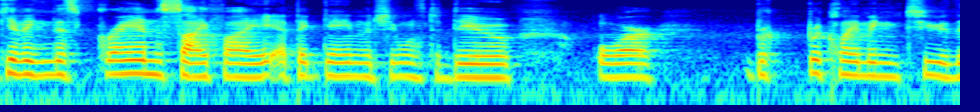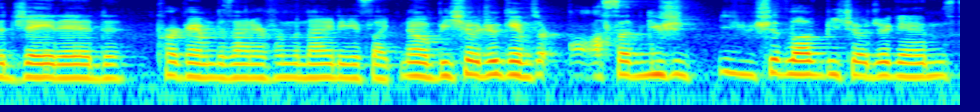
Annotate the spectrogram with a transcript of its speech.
giving this grand sci fi epic game that she wants to do, or pro- proclaiming to the jaded program designer from the 90s, like, no, Bishojo games are awesome. You should, you should love Bishojo games.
